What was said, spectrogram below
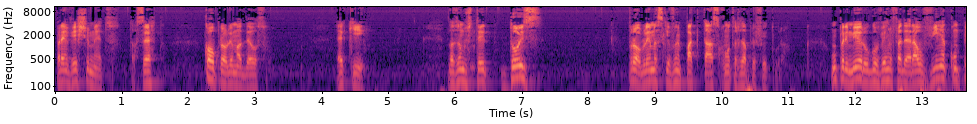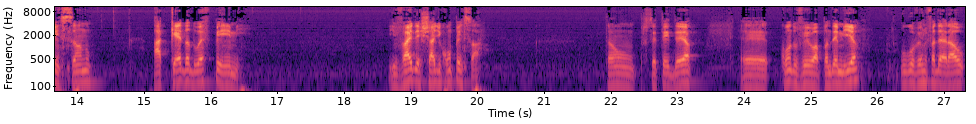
para investimentos, tá certo? Qual o problema, Delso? É que nós vamos ter dois problemas que vão impactar as contas da prefeitura. Um primeiro, o governo federal vinha compensando a queda do FPM e vai deixar de compensar. Então, para você ter ideia, é, quando veio a pandemia, o governo federal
